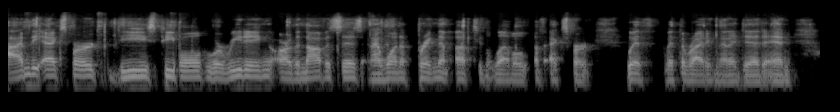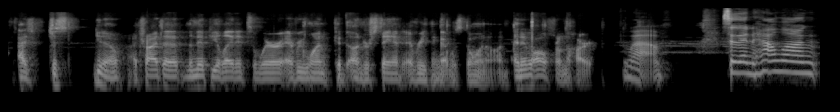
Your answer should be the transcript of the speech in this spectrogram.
I'm the expert. These people who are reading are the novices, and I want to bring them up to the level of expert with with the writing that I did. And I just, you know, I tried to manipulate it to where everyone could understand everything that was going on, and it was all from the heart. Wow. So then, how long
